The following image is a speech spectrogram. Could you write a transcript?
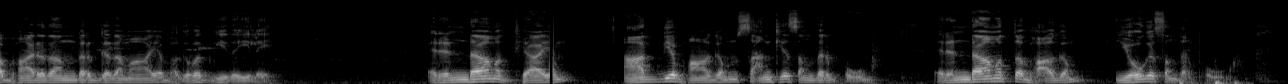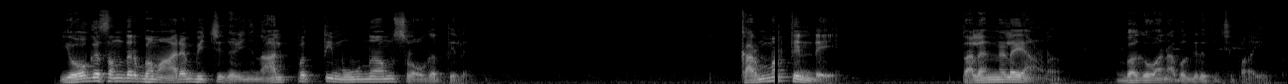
മഹാഭാരതാന്തർഗതമായ ഭഗവത്ഗീതയിലെ രണ്ടാം അധ്യായം ആദ്യ ഭാഗം സാഖ്യസന്ദർഭവും രണ്ടാമത്തെ ഭാഗം യോഗ സന്ദർഭവുമാണ് യോഗ സന്ദർഭം ആരംഭിച്ചു കഴിഞ്ഞ് നാൽപ്പത്തി മൂന്നാം ശ്ലോകത്തിൽ കർമ്മത്തിന്റെ തലങ്ങളെയാണ് ഭഗവാൻ അപഗ്രഥിച്ച് പറയുന്നത്.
